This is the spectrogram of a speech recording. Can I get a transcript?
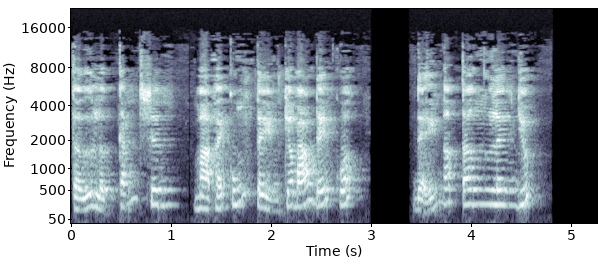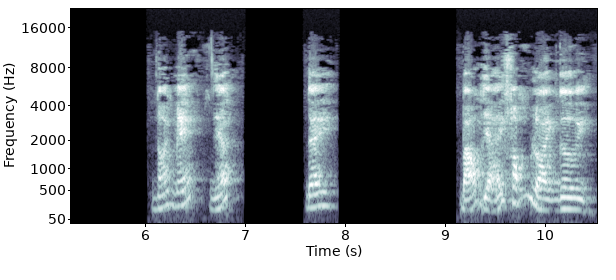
Tự lực cánh sinh mà phải cúng tiền cho báo đế quốc, để nó tân lên giúp. Nói mép nhé, Đây. Bảo giải phóng loài người,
